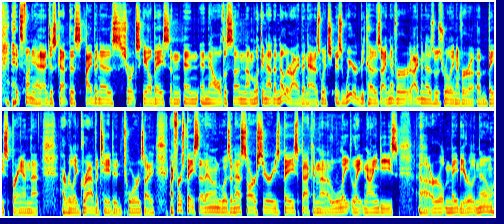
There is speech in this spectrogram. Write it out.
it's funny I, just got this ibanez short scale bass and, and and now all of a sudden i'm looking at another ibanez which is weird because i never ibanez was really never a, a bass brand that i really gravitated towards. I my first bass that i owned was an sr series bass back in the late late 90s uh, or maybe early no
